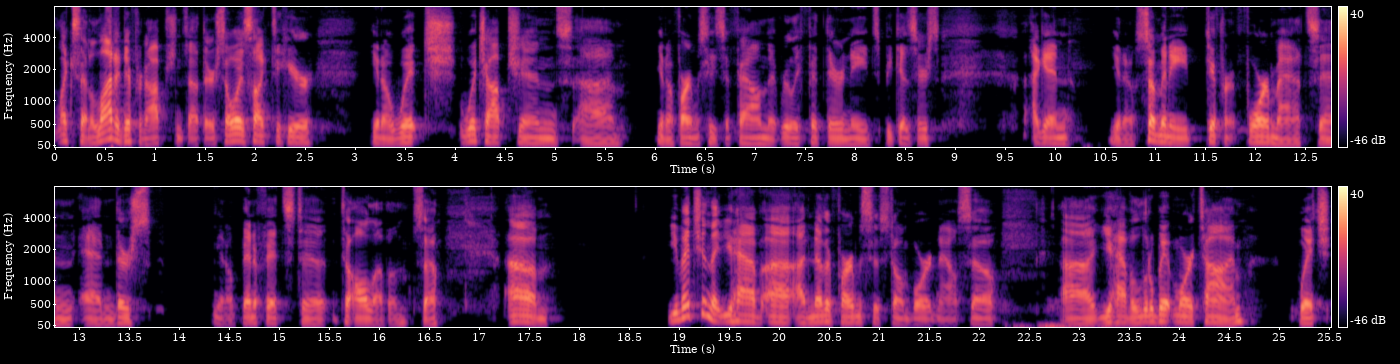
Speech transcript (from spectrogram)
like I said, a lot of different options out there. So I always like to hear, you know, which which options um, you know pharmacies have found that really fit their needs because there's again, you know, so many different formats and and there's you know benefits to to all of them. So, um, you mentioned that you have uh, another pharmacist on board now, so uh, you have a little bit more time, which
